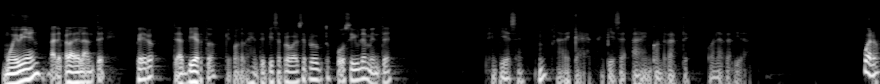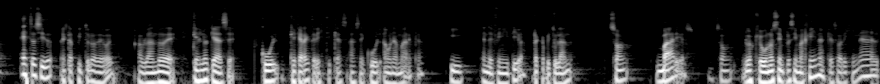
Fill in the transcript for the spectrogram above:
muy bien, dale para adelante, pero te advierto que cuando la gente empiece a probar ese producto, posiblemente empiece a decaer, empiece a encontrarte con la realidad. Bueno, esto ha sido el capítulo de hoy, hablando de qué es lo que hace cool, qué características hace cool a una marca. Y, en definitiva, recapitulando, son varios, son los que uno siempre se imagina, que es original,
